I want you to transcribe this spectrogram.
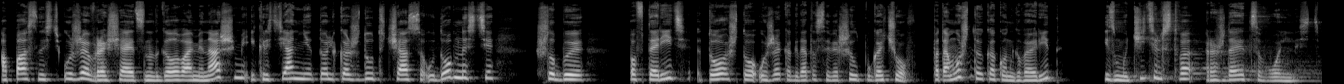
опасность уже вращается над головами нашими, и крестьяне только ждут часа удобности, чтобы повторить то, что уже когда-то совершил Пугачев. Потому что, как он говорит, из мучительства рождается вольность.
